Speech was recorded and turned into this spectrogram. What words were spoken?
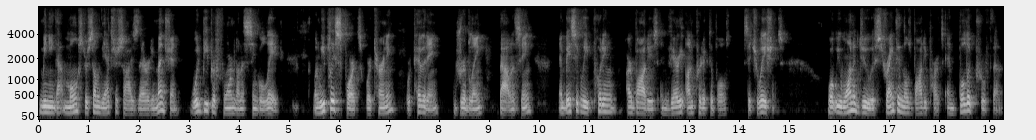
meaning that most or some of the exercises that I already mentioned would be performed on a single leg. When we play sports, we're turning, we're pivoting, dribbling, balancing, and basically putting our bodies in very unpredictable situations. What we want to do is strengthen those body parts and bulletproof them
